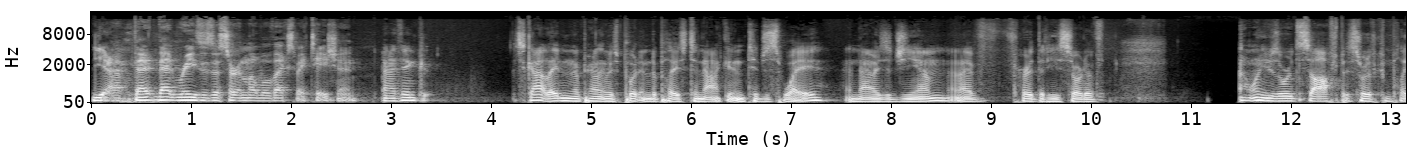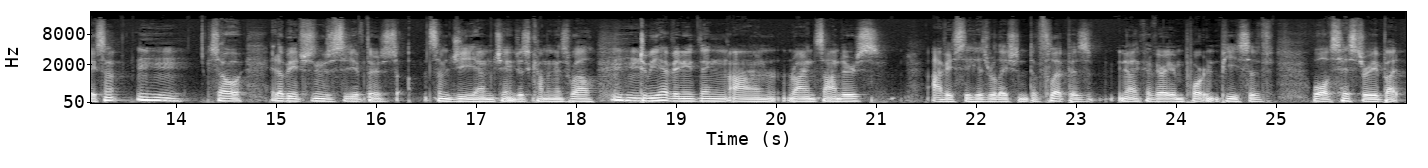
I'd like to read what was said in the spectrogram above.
Yeah, that that raises a certain level of expectation. and I think Scott Layden apparently was put into place to not get in Tibbs' way, and now he's a GM. And I've heard that he's sort of, I don't want to use the word soft, but sort of complacent. Mm-hmm. So it'll be interesting to see if there's some GM changes coming as well. Do we have anything on Ryan Saunders? Obviously, his relation to Flip is you know like a very important piece of Wolves history, but.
